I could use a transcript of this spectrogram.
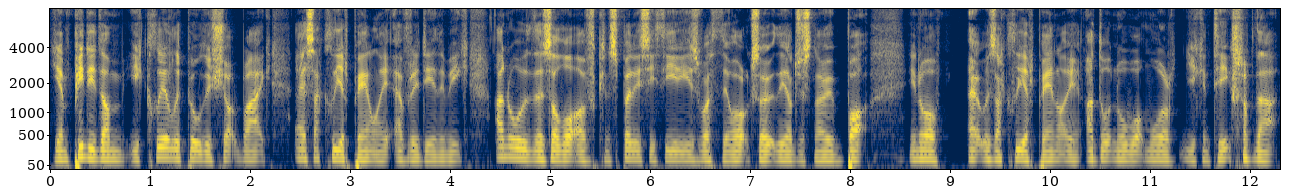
You impeded him. You clearly pulled his shirt back. It's a clear penalty every day of the week. I know there's a lot of conspiracy theories with the Orcs out there just now, but you know. It was a clear penalty. I don't know what more you can take from that.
